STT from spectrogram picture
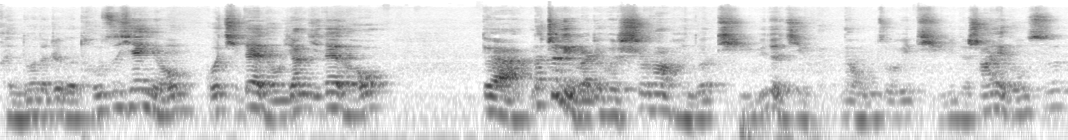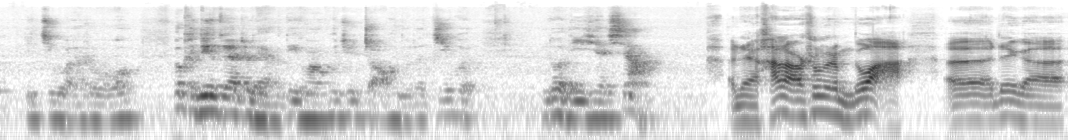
很多的这个投资先行，国企带头，央企带头，对吧？那这里边就会释放很多体育的机会。那我们作为体育的商业公司，以及我来说，我我肯定在这两个地方会去找很多的机会，落地一些项目。呃这韩老师说了这么多啊，呃，这个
